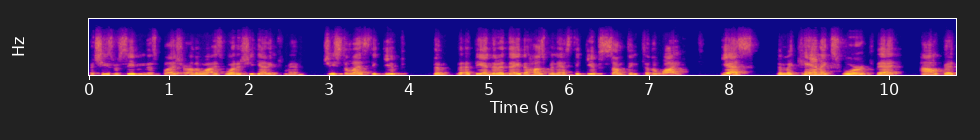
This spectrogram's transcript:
But she's receiving this pleasure. Otherwise, what is she getting from him? She still has to give, the, at the end of the day, the husband has to give something to the wife. Yes, the mechanics work that how could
